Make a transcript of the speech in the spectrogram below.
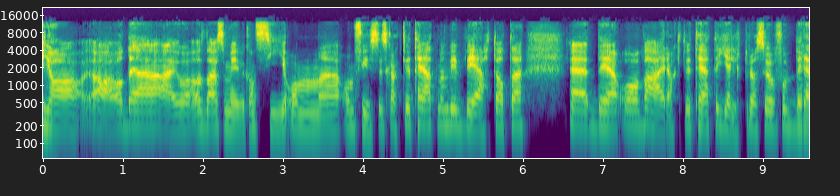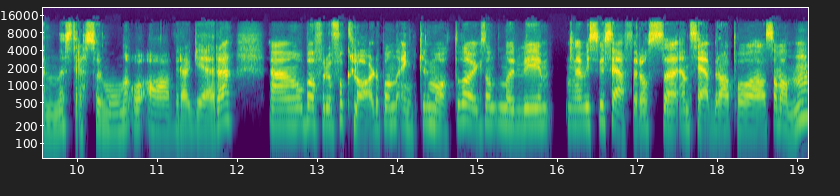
Ja, ja, og det er jo altså det er så mye vi kan si om, eh, om fysisk aktivitet, men vi vet jo at det, det å være aktivitet det hjelper oss jo å forbrenne stresshormonet og avreagere. Og bare for å forklare det på en enkel måte, da, når vi hvis vi ser for oss eh, en sebra på savannen,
